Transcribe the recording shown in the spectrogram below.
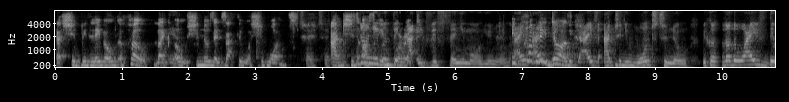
that should be labeled a hoe, like yeah. oh she knows exactly what she wants, totally. and she's I don't even think for that exists anymore. You know, it I, probably I does. Guys actually want to know because otherwise they.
